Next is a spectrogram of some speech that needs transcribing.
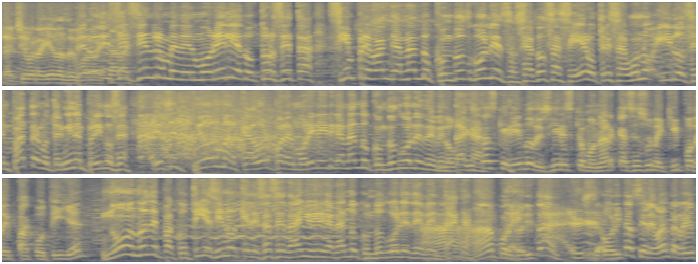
Las Chivas Rayadas de Pero es el síndrome del Morelia, doctor Z. Siempre van ganando con dos goles, o sea, 2 a 0, 3 a 1 y los empatan o terminan perdiendo. O sea, es el peor marcador para el Morelia ir ganando con dos goles de Lo ventaja. que estás queriendo decir es que Monarcas es un equipo de pacotilla. No, no es de pacotilla, sino que les hace daño ir ganando con dos goles de ventaja. Ah, porque ahorita, ahorita se levanta Red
